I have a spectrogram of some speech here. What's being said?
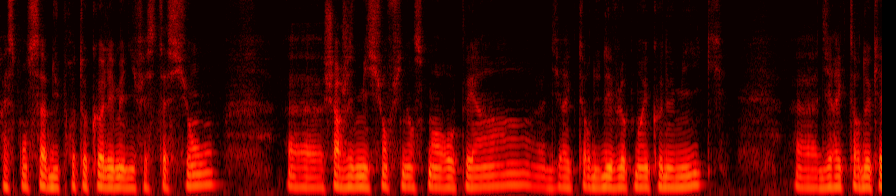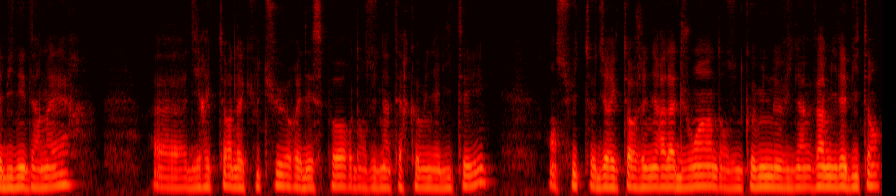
responsable du protocole et manifestations, chargé de mission financement européen, directeur du développement économique, directeur de cabinet d'un maire, directeur de la culture et des sports dans une intercommunalité, ensuite directeur général adjoint dans une commune de 20 000 habitants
